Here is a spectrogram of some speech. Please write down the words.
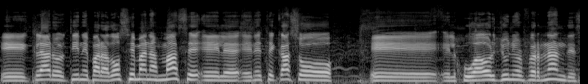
eh, claro, tiene para dos semanas más eh, el, en este caso eh, el jugador Junior Fernández.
